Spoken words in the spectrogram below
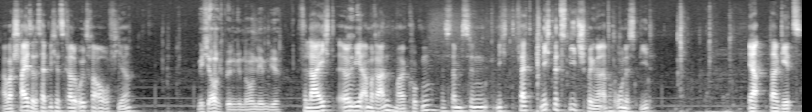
Aber scheiße, das hält mich jetzt gerade ultra auf hier. Mich auch, ich bin genau neben dir. Vielleicht irgendwie am Rand mal gucken, dass ich da ein bisschen nicht, vielleicht nicht mit Speed springen, sondern einfach ohne Speed. Ja, dann geht's.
